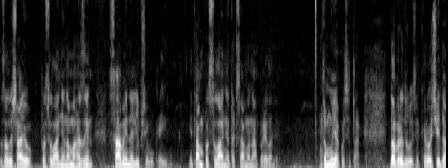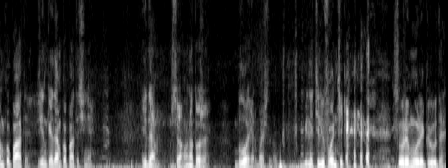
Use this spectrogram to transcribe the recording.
залишаю посилання на магазин, самий найліпший в Україні. І там посилання так само на прилади. Тому якось отак. Добре, друзі. Коротше, йдемо копати. Жінка, йдемо копати чи ні? Йдемо. Все, вона теж блогер, бачите там, біля телефончика. Шури-мури круте.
